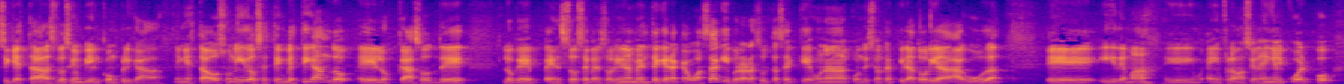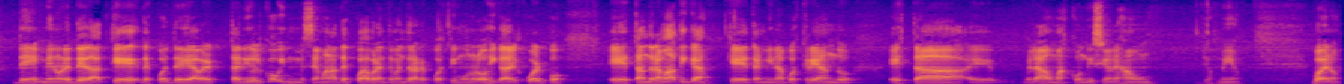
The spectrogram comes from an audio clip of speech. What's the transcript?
Así que está la situación bien complicada. En Estados Unidos se está investigando eh, los casos de lo que pensó, se pensó originalmente que era Kawasaki, pero ahora resulta ser que es una condición respiratoria aguda eh, y demás, e inflamaciones en el cuerpo de menores de edad que después de haber tenido el COVID, semanas después, aparentemente la respuesta inmunológica del cuerpo es tan dramática que termina pues creando esta, eh. O más condiciones aún. Dios mío. Bueno,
